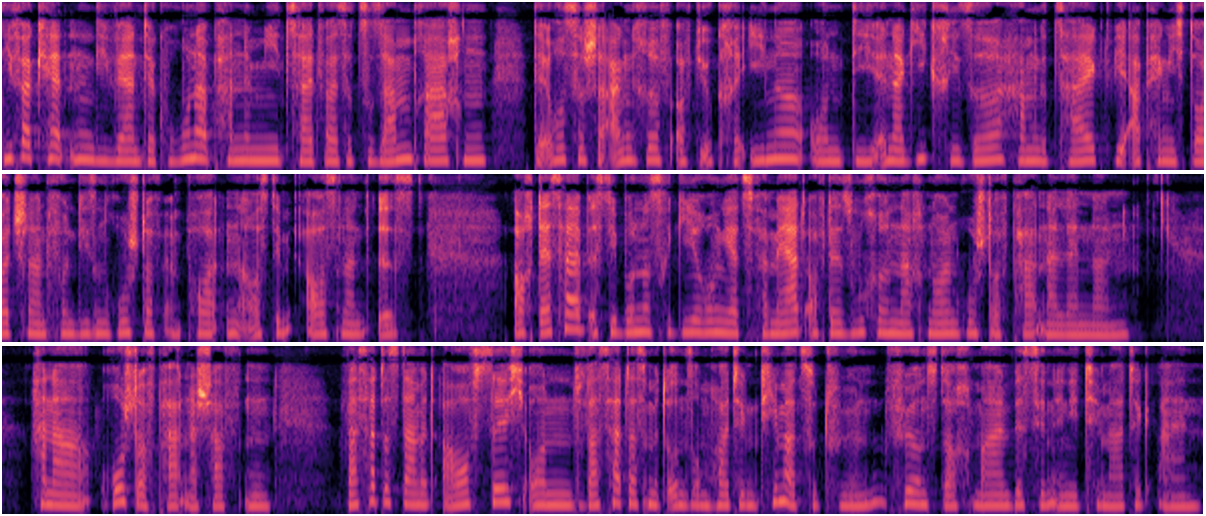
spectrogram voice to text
Lieferketten, die während der Corona-Pandemie zeitweise zusammenbrachen, der russische Angriff auf die Ukraine und die Energiekrise haben gezeigt, wie abhängig Deutschland von diesen Rohstoffimporten aus dem Ausland ist. Auch deshalb ist die Bundesregierung jetzt vermehrt auf der Suche nach neuen Rohstoffpartnerländern. Hanna, Rohstoffpartnerschaften. Was hat es damit auf sich und was hat das mit unserem heutigen Thema zu tun? Führ uns doch mal ein bisschen in die Thematik ein.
